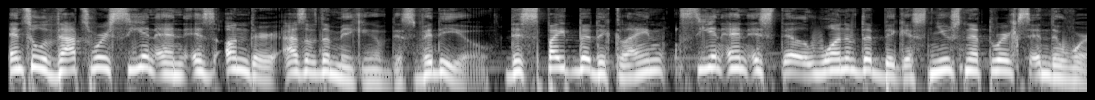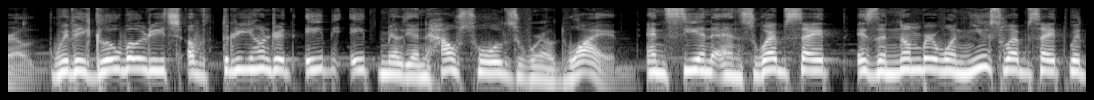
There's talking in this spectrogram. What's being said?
And so that's where CNN is under as of the making of this video. Despite the decline, CNN is still one of the biggest news networks in the world, with a global reach of 388 million households worldwide. And CNN's website is the number one news website with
